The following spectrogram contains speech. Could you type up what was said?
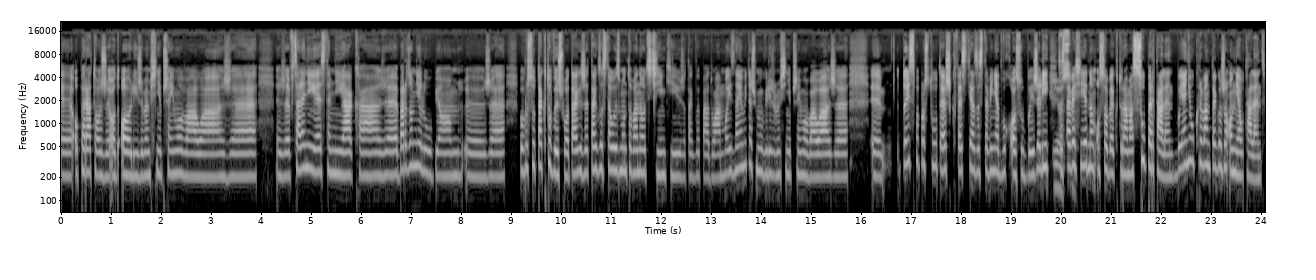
e, operatorzy od Oli, żebym się nie przejmowała, że, że wcale nie jestem nijaka, że bardzo mnie lubią, e, że po prostu tak to wyszło, tak, że tak zostały zmontowane odcinki, że tak wypadłam. Moi znajomi też mi mówili, żebym się nie przejmowała, że e, to jest po prostu też kwestia zestawienia dwóch osób, bo jeżeli Jasne. zestawia się jedną osobę, która ma super talent, bo ja nie ukrywam tego, że on miał talent,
